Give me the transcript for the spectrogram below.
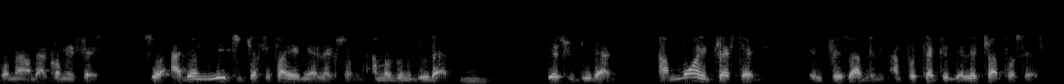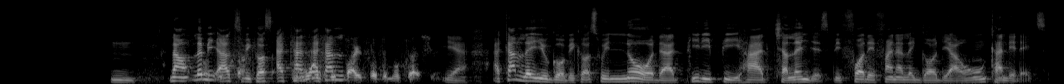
for now that are coming first. So I don't need to justify any election. I'm not going to do that. Mm. They should do that. I'm more interested in preserving and protecting the electoral process. Mm. Now, let me ask because I can't. I can't fight for democracy. Yeah, I can't let you go because we know that PDP had challenges before they finally got their own candidates,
